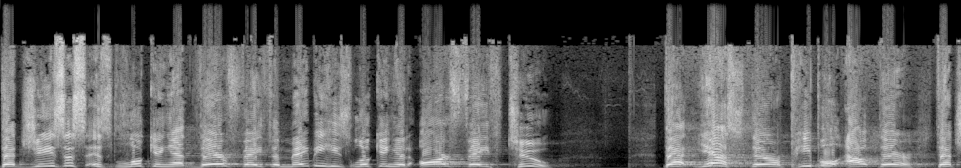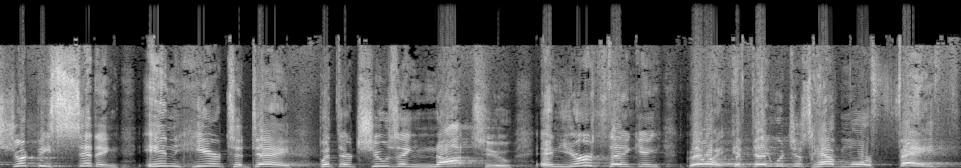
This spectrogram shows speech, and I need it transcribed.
That Jesus is looking at their faith, and maybe he's looking at our faith too. That yes, there are people out there that should be sitting in here today, but they're choosing not to. And you're thinking, boy, if they would just have more faith,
